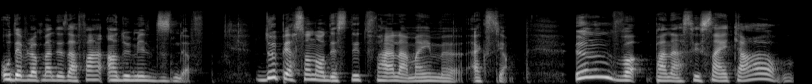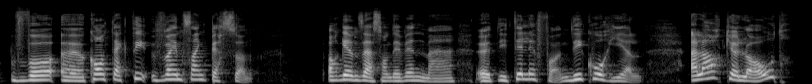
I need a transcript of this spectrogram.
au développement des affaires en 2019. Deux personnes ont décidé de faire la même euh, action. Une va, pendant ces cinq heures, va euh, contacter 25 personnes. Organisation d'événements, euh, des téléphones, des courriels. Alors que l'autre,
